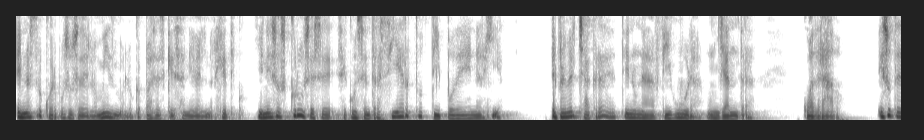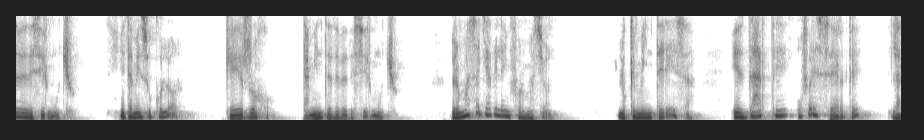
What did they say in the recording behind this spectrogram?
en nuestro cuerpo sucede lo mismo, lo que pasa es que es a nivel energético. Y en esos cruces se, concentra cierto tipo de energía. El primer chakra eh, tiene una figura, un yantra cuadrado. Eso te debe decir mucho. Y también su color, que es rojo, también te debe decir mucho. Pero más allá de la información, lo que me interesa es darte, ofrecerte la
